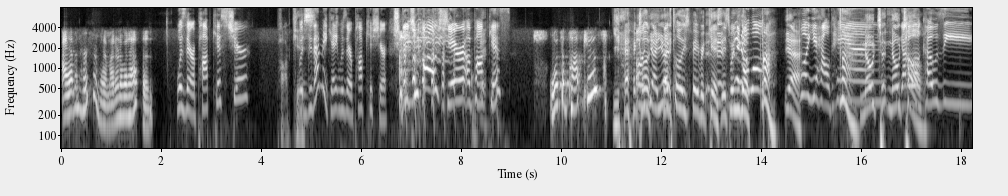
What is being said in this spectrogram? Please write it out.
I haven't heard from him. I don't know what happened. Was there a pop kiss share? Pop But kiss. did that make any? Was there a pop kiss share? Did you all share a pop kiss? What's a pop kiss? Yeah, Oh, Chloe- yeah, yeah. that's Chloe's favorite kiss. It's when you, You go. well- "Ah." Yeah. Well, you held hands. No t- no you got tongue. A little cozy.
